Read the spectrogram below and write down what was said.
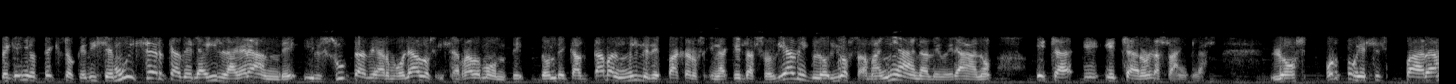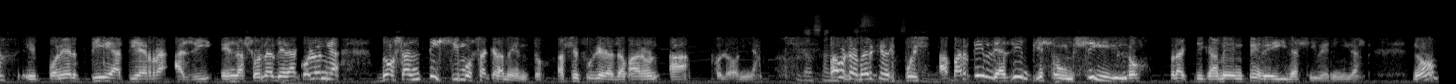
pequeño texto que dice, muy cerca de la isla grande, hirsuta de arbolados y cerrado monte, donde cantaban miles de pájaros en aquella soleada y gloriosa mañana de verano, echa, e, echaron las anclas. Los portugueses para eh, poner pie a tierra allí, en la zona de la colonia dos Santísimo Sacramento. Así fue que la llamaron a Colonia. Vamos a ver que después, a partir de allí empieza un siglo prácticamente de idas y venidas, ¿no?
